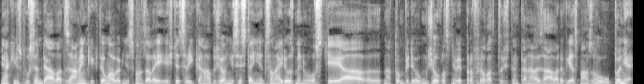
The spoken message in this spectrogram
nějakým způsobem dávat záminky k tomu, aby mě smazali ještě celý kanál, protože oni si stejně něco najdou z minulosti a eh, na tom videu můžou vlastně vyprofilovat to, že ten kanál je závadový a smáznou ho úplně.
